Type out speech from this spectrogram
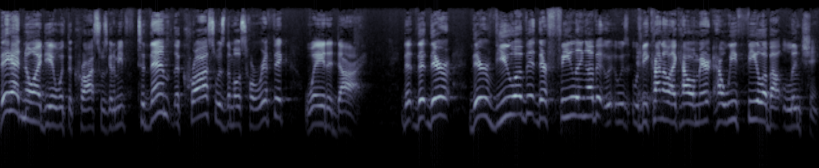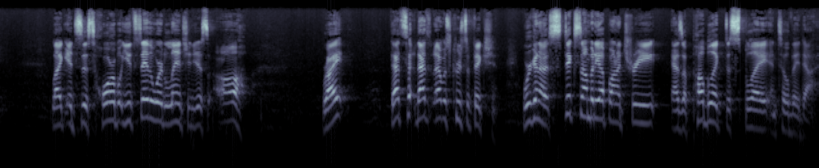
They had no idea what the cross was going to mean. To them, the cross was the most horrific way to die. The, the, their, their view of it, their feeling of it, was, would be kind of like how, how we feel about lynching. Like it's this horrible, You'd say the word lynch and you just, oh, right? That's, that's, that was crucifixion. We're going to stick somebody up on a tree as a public display until they die.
